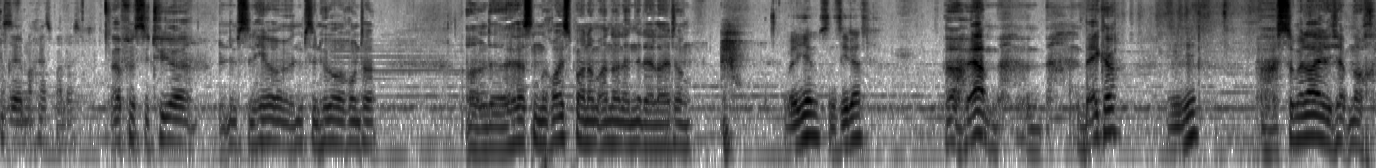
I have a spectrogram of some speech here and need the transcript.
also mach erstmal das. Öffnest die Tür, nimmst den, Hörer, nimmst den Hörer runter und äh, hörst einen Räuspern am anderen Ende der Leitung. William, sind Sie das? Ja, Baker? Mhm. Es tut mir leid, ich habe noch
